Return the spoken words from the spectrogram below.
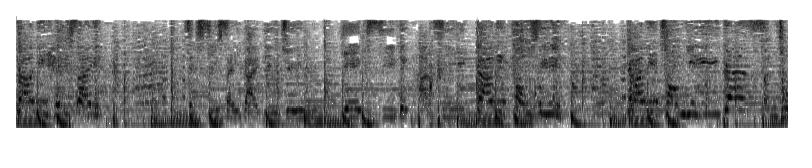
加啲氣勢。即使世界調轉，亦是極限事，加啲方式，加啲創意，一身充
